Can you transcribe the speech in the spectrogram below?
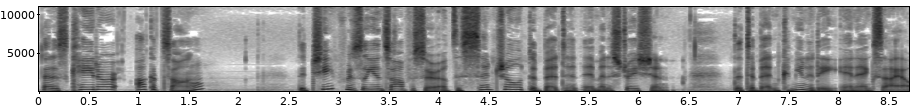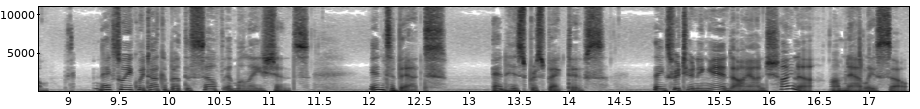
That is Kaydor Aukatsang, the Chief Resilience Officer of the Central Tibetan Administration, the Tibetan community in exile. Next week, we talk about the self immolations in Tibet and his perspectives. Thanks for tuning in to Ion China. I'm Natalie So.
